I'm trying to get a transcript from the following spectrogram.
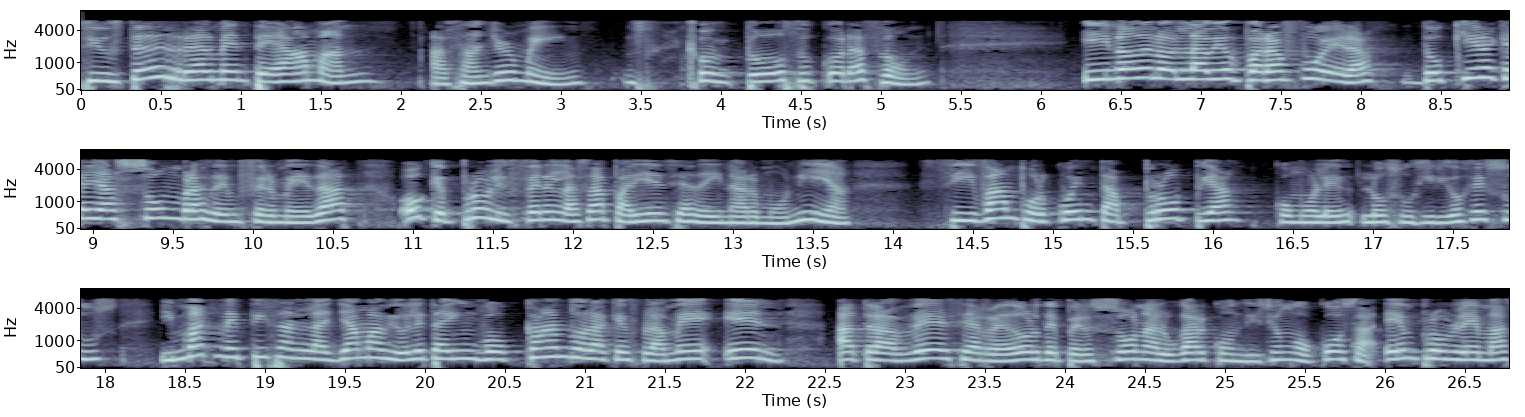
si ustedes realmente aman a Saint Germain con todo su corazón, y no de los labios para afuera, doquiera que haya sombras de enfermedad o que proliferen las apariencias de inarmonía, si van por cuenta propia, como le, lo sugirió Jesús, y magnetizan la llama violeta invocándola que flamee en, a través y alrededor de persona, lugar, condición o cosa en problemas,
